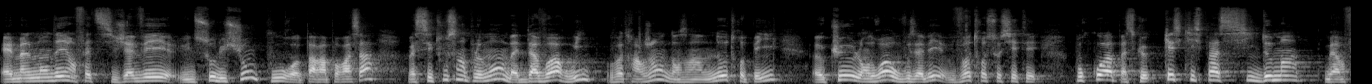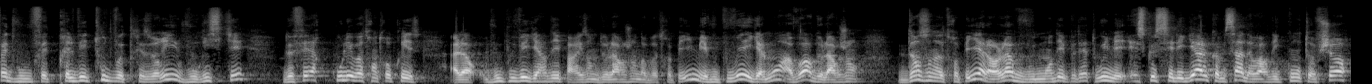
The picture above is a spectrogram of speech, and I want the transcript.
elle m'a demandé en fait si j'avais une solution pour par rapport à ça. Bah, c'est tout simplement bah, d'avoir oui votre argent dans un autre pays que l'endroit où vous avez votre société. Pourquoi? Parce que qu'est-ce qui se passe si demain, ben en fait, vous vous faites prélever toute votre trésorerie, vous risquez de faire couler votre entreprise? Alors, vous pouvez garder par exemple de l'argent dans votre pays, mais vous pouvez également avoir de l'argent dans un autre pays. Alors là, vous vous demandez peut-être, oui, mais est-ce que c'est légal comme ça d'avoir des comptes offshore?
